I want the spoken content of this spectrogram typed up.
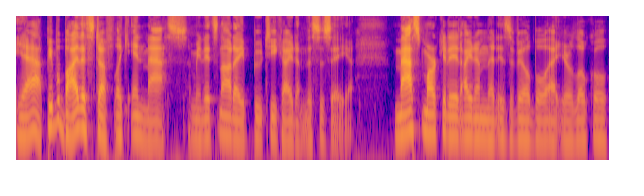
Yeah, people buy this stuff like in mass. I mean, it's not a boutique item. This is a uh, mass marketed item that is available at your local,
